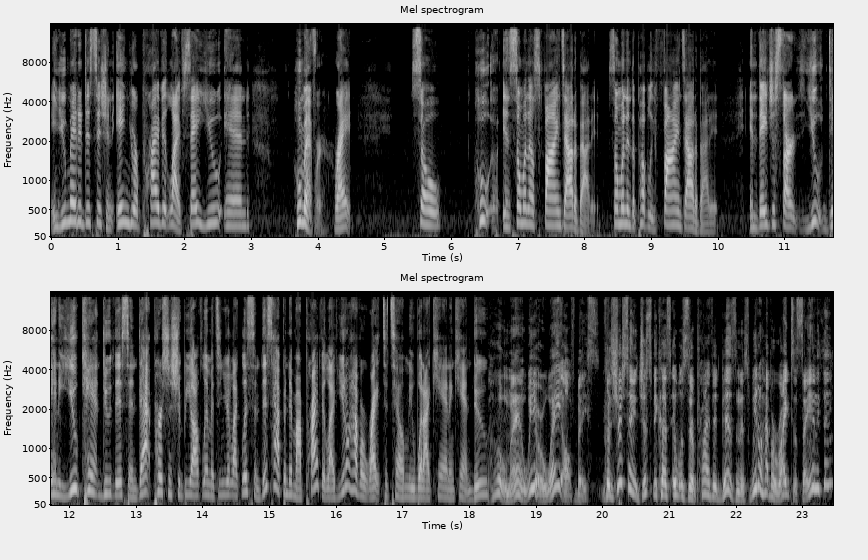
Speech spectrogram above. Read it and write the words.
and you made a decision in your private life, say you and whomever, right? So who and someone else finds out about it. Someone in the public finds out about it. And they just start, you, Danny, you can't do this, and that person should be off limits. And you're like, listen, this happened in my private life. You don't have a right to tell me what I can and can't do. Oh man, we are way off base. Because you're saying just because it was their private business, we don't have a right to say anything.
